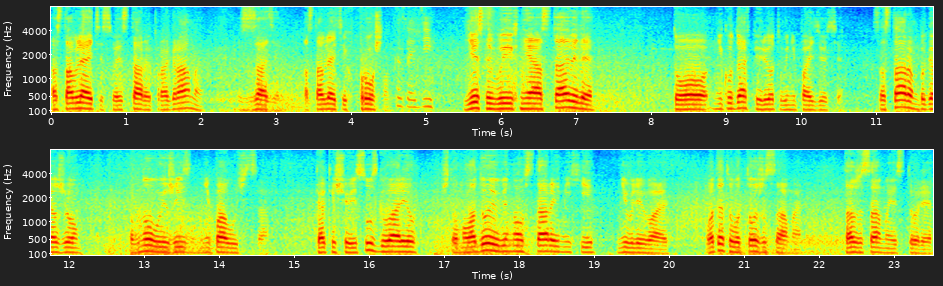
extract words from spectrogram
оставляйте свои старые программы сзади, оставляйте их в прошлом. Позади. Если вы их не оставили, то никуда вперед вы не пойдете. Со старым багажом в новую жизнь не получится. Как еще Иисус говорил, что молодое вино в старые мехи не вливают. Вот это вот то же самое, та же самая история.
